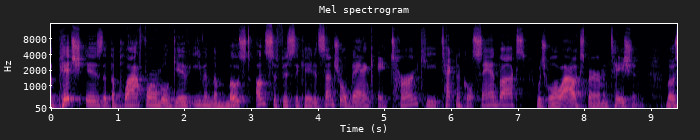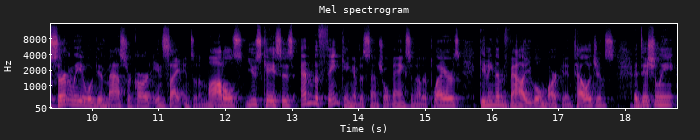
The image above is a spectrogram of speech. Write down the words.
the pitch is that the platform will give even the most unsophisticated central bank a turnkey technical sandbox, which will allow experimentation. Most certainly, it will give MasterCard insight into the models, use cases, and the thinking of the central banks and other players, giving them valuable market intelligence. Additionally,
